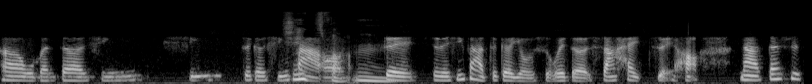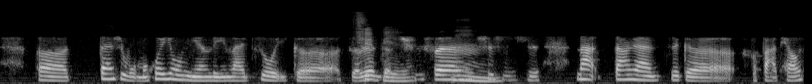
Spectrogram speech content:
呃，我们的刑刑这个刑法哦，嗯，对对对，刑法这个有所谓的伤害罪哈，那但是呃。但是我们会用年龄来做一个责任的区分，嗯、是是是。那当然，这个法条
